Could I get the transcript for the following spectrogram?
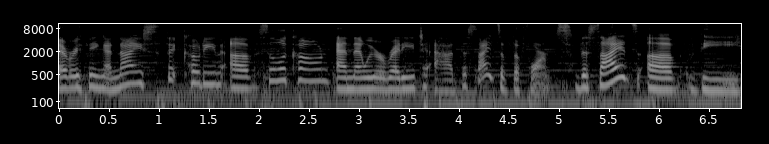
everything a nice thick coating of silicone and then we were ready to add the sides of the forms. The sides of the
